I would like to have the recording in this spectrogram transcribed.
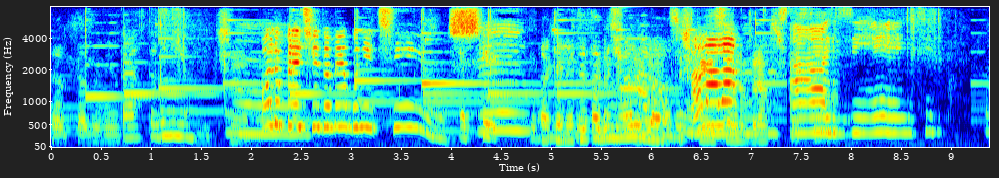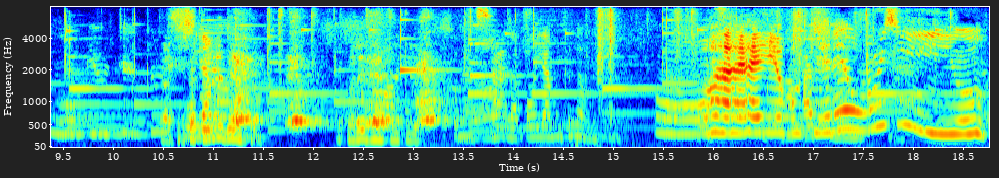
Tá, tá dormindo. Tá, tá dormindo. Olha, o pretinho também é bonitinho. É porque... A caneta tá ganhando já. Vocês conhecendo o branco. Ai, gente. Assim tá toda dentro. Tá toda dentro aqui. Ah, dá pra olhar muito não. Ai, eu vou querer um ursinho.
